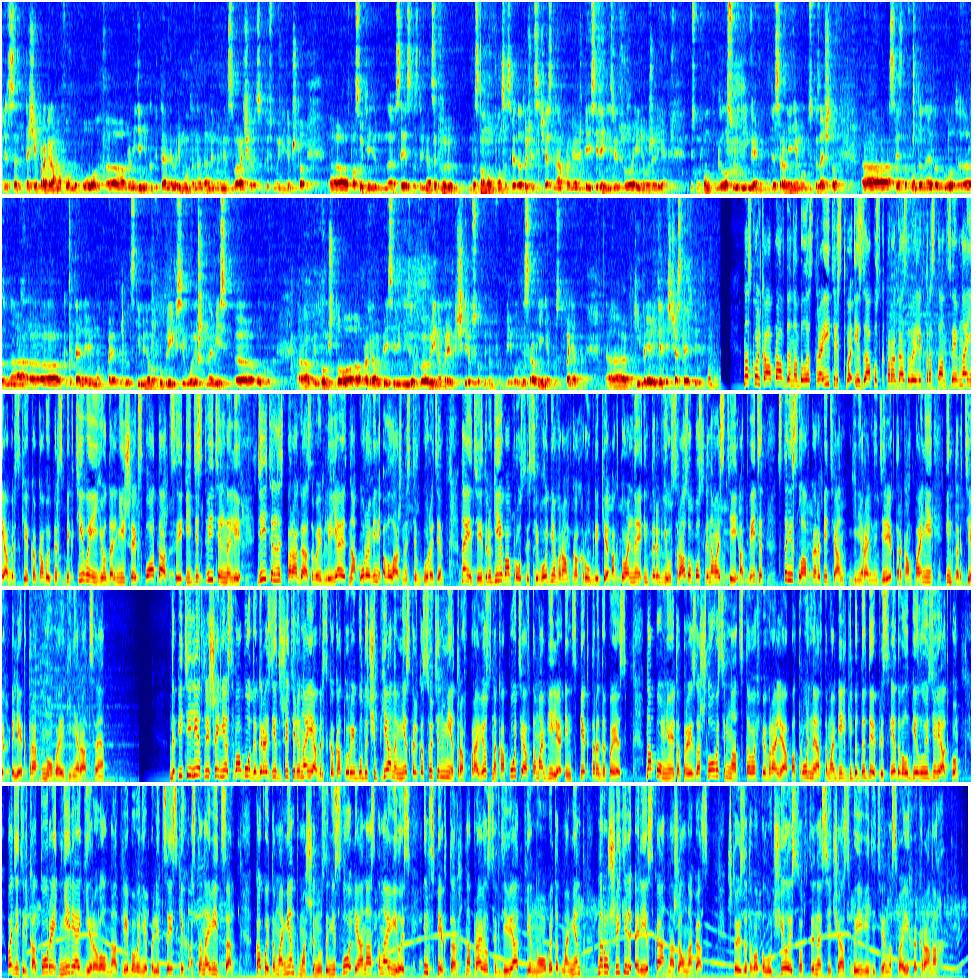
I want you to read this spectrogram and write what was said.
точнее программа фонда по э, проведению капитального ремонта на данный момент сворачивается. То есть мы видим, что э, по сути средства стремятся к нулю. В основном фонд сосредоточен сейчас на программе переселения из ветхого аварийного жилья. То есть ну, фонд голосует деньгами. Для сравнения могу сказать, что э, средства фонда на этот год на капитальный ремонт порядка 20 миллионов рублей всего лишь на весь округ. А, при том, что а, программа переселения из ветхого аварийного порядка 400 миллионов рублей. Вот для сравнения просто понятно, а, какие приоритеты сейчас стоят перед фондом. Насколько оправдано было строительство и запуск парогазовой электростанции в Ноябрьске? Каковы перспективы ее дальнейшей эксплуатации? И действительно ли деятельность парогазовой влияет на уровень влажности в городе? На эти и другие вопросы сегодня в рамках рубрики «Актуальное интервью» сразу после новостей ответит Станислав Карапетян, генеральный директор компании «Интертех Электро. Новая генерация». До пяти лет лишения свободы грозит жителю Ноябрьска, который, будучи пьяным, несколько сотен метров провез на капоте автомобиля инспектора ДПС. Напомню, это произошло 18 февраля. Патрульный автомобиль ГИБДД преследовал белую девятку – водитель которой не реагировал на требования полицейских остановиться. В какой-то момент машину занесло, и она остановилась. Инспектор направился к «девятке», но в этот момент нарушитель резко нажал на газ. Что из этого получилось, собственно, сейчас вы видите на своих экранах.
